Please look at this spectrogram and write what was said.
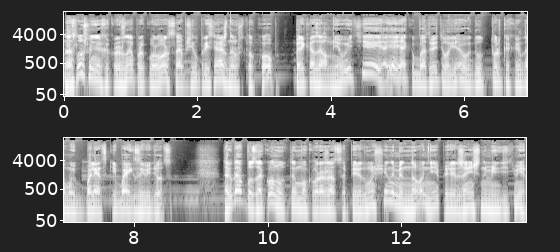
На слушаниях окружной прокурор сообщил присяжным, что коп приказал мне уйти, а я якобы ответил, я уйду только когда мой блядский байк заведется. Тогда по закону ты мог выражаться перед мужчинами, но не перед женщинами и детьми.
